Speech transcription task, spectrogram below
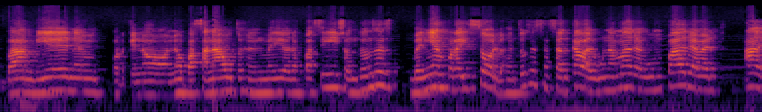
van, vienen, porque no, no pasan autos en el medio de los pasillos, entonces venían por ahí solos, entonces se acercaba alguna madre, algún padre a ver, ah,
